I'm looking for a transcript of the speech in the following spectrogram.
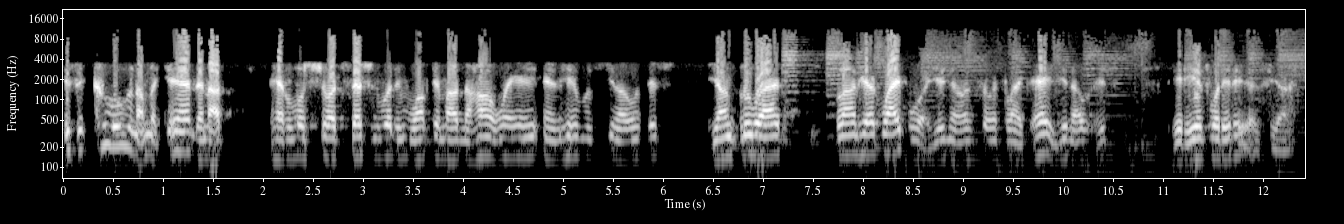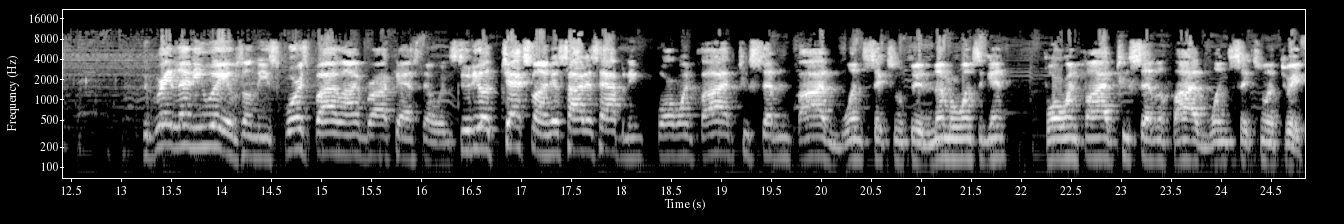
is it cool? And I'm like, yeah. And then I had a little short session with him, walked him out in the hallway, and he was, you know, this young blue-eyed, blonde-haired white boy, you know. And so it's like, hey, you know, it's it is what it is, yeah. The great Lenny Williams on the Sports Byline Broadcast Network. The studio text line, this hot is happening, 415-275-1613. The number once again, 415-275-1613.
